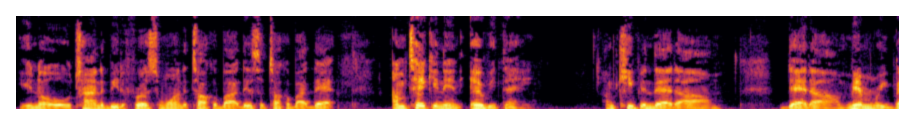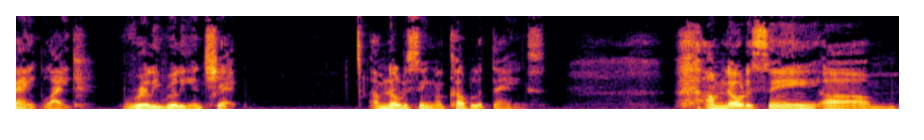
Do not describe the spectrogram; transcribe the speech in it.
you know trying to be the first one to talk about this or talk about that. I'm taking in everything. I'm keeping that um, that uh, memory bank like really really in check. I'm noticing a couple of things. I'm noticing um,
